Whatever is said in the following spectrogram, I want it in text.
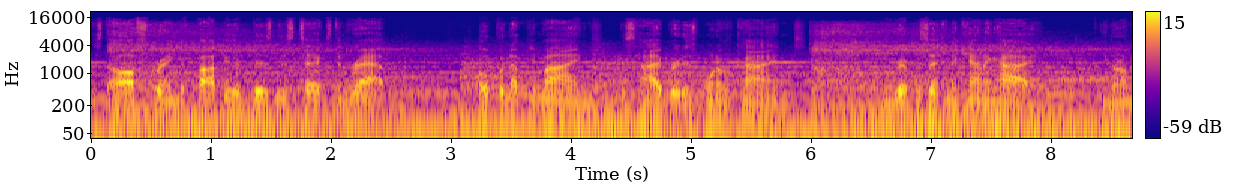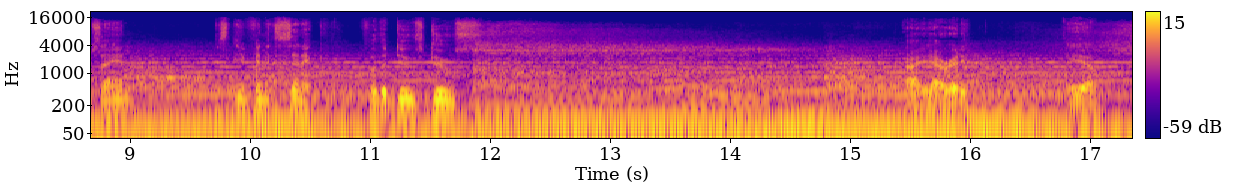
It's the offspring of popular business text and rap. Open up your mind. This hybrid is one of a kind. We represent an accounting high. You know what I'm saying? It's infinite Sinek for the deuce deuce. Alright, y'all ready? Hey yo.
